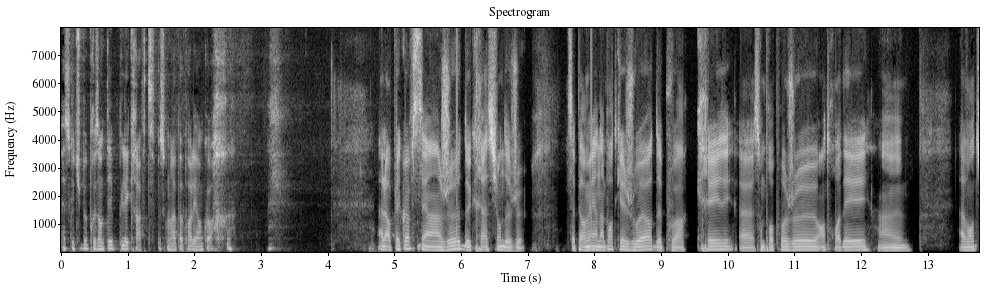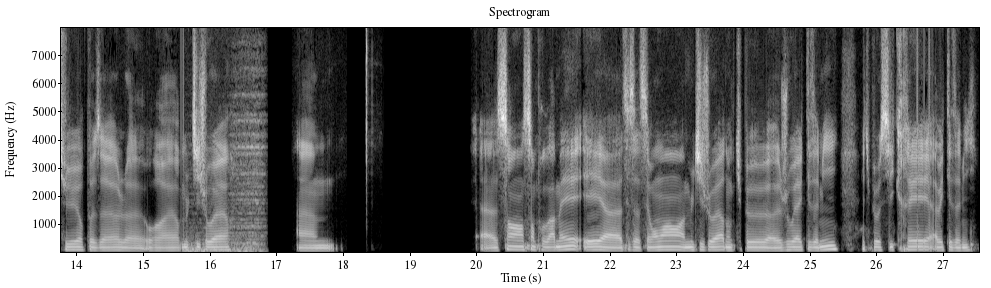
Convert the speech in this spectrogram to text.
Est-ce que tu peux présenter Playcraft? Parce qu'on n'en a pas parlé encore. Alors, Playcraft, c'est un jeu de création de jeux. Ça permet à n'importe quel joueur de pouvoir créer son propre jeu en 3D, aventure, puzzle, euh, horreur, multijoueur. Euh, euh, sans, sans programmer et c'est ça c'est vraiment multijoueur donc tu peux jouer avec tes amis et tu peux aussi créer avec tes amis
